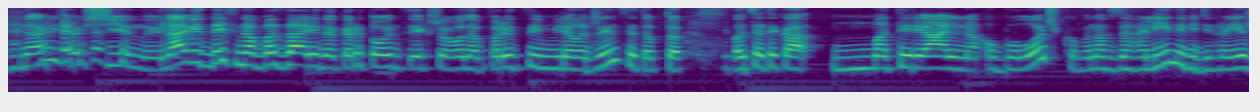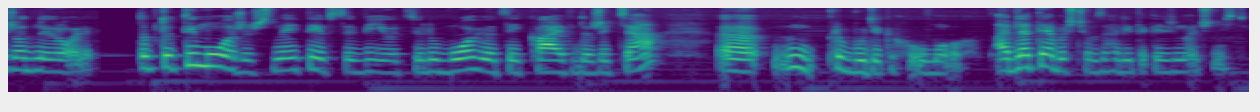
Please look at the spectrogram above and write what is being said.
Навіть розчинної, навіть десь на базарі на картонці, якщо вона перед цим міряла джинси. Тобто, оця така матеріальна оболочка, вона взагалі не відіграє жодної ролі. Тобто, ти можеш знайти в собі оцю любов, оцей кайф до життя е, ну, при будь-яких умовах. А для тебе що взагалі таке жіночність?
